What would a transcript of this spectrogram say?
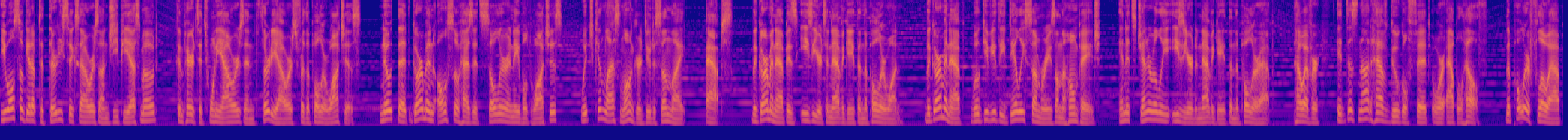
You also get up to 36 hours on GPS mode, compared to 20 hours and 30 hours for the Polar watches. Note that Garmin also has its solar-enabled watches, which can last longer due to sunlight. Apps The Garmin app is easier to navigate than the Polar one. The Garmin app will give you the daily summaries on the homepage, and it's generally easier to navigate than the Polar app. However, it does not have Google Fit or Apple Health. The Polar Flow app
